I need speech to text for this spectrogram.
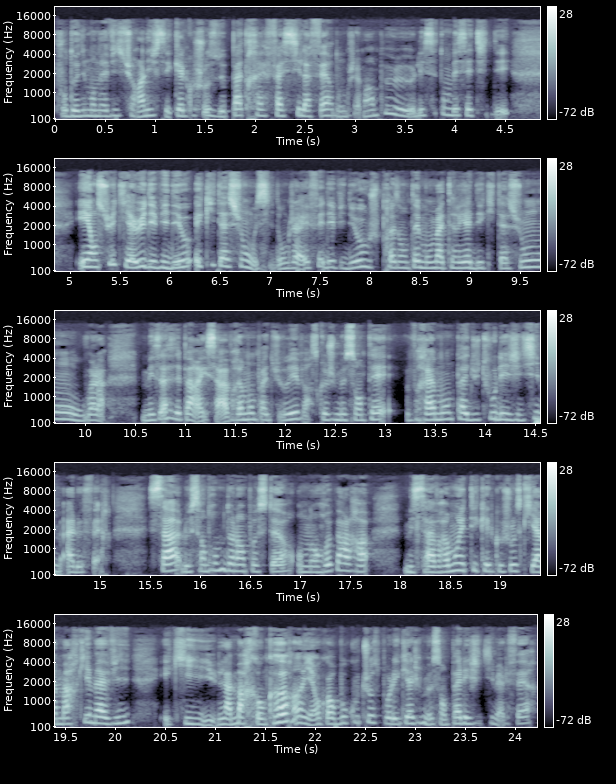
Pour donner mon avis sur un livre, c'est quelque chose de pas très facile à faire, donc j'avais un peu laissé tomber cette idée. Et ensuite, il y a eu des vidéos équitation aussi, donc j'avais fait des vidéos où je présentais mon matériel d'équitation, ou voilà. Mais ça, c'est pareil, ça a vraiment pas duré parce que je me sentais vraiment pas du tout légitime à le faire. Ça, le syndrome de l'imposteur, on en reparlera, mais ça a vraiment été quelque chose qui a marqué ma vie et qui la marque encore. Hein. Il y a encore beaucoup de choses pour lesquelles je me sens pas légitime à le faire.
